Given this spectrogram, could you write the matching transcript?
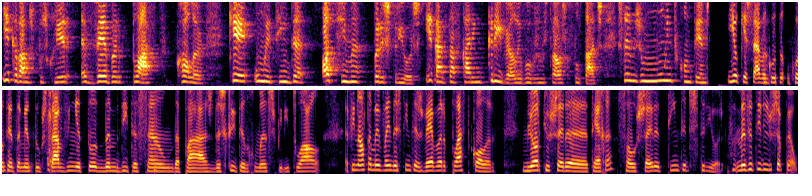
E acabámos por escolher a Weber Plast Color, que é uma tinta ótima para exteriores. E a casa está a ficar incrível. Eu vou-vos mostrar os resultados. Estamos muito contentes. E eu que achava que o contentamento do Gustavo vinha todo da meditação, da paz, da escrita de romance espiritual. Afinal, também vem das tintas Weber Plast Color. Melhor que o cheiro a terra, só o cheiro a tinta de exterior. Mas eu tiro-lhe o chapéu,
